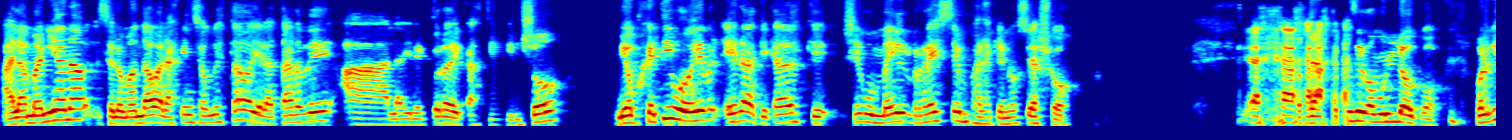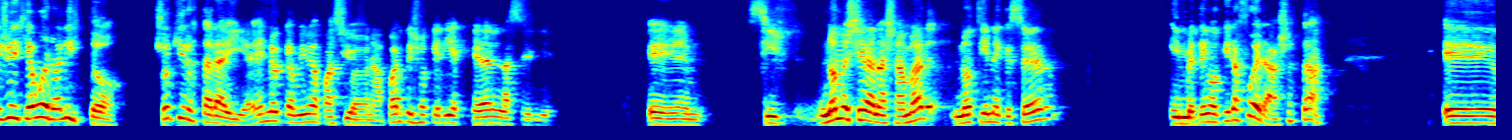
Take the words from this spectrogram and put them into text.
A la mañana se lo mandaba a la agencia donde estaba y a la tarde a la directora de casting. Yo, mi objetivo era que cada vez que llegue un mail recen para que no sea yo. como un loco. Porque yo dije, bueno, listo, yo quiero estar ahí, es lo que a mí me apasiona. Aparte yo quería quedar en la serie. Eh, si no me llegan a llamar, no tiene que ser, y me tengo que ir afuera, ya está. Eh,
